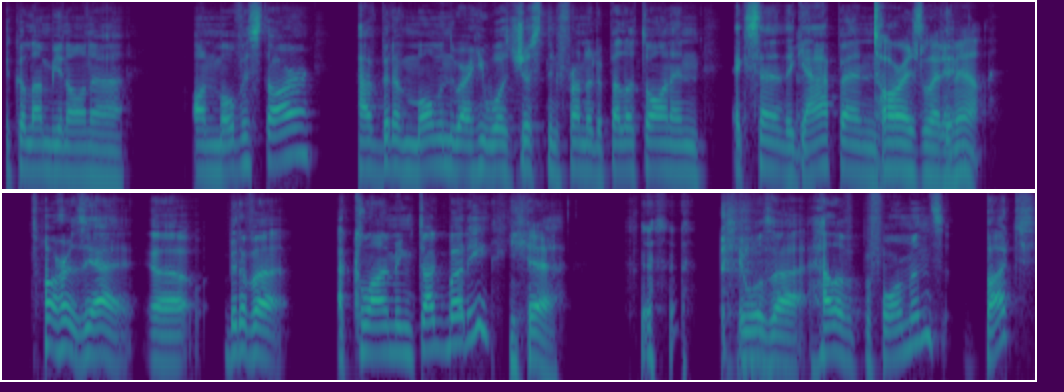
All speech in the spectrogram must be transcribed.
the Colombian on uh, on Movistar, have been a moment where he was just in front of the peloton and extended the gap. And Torres let him out. Torres, yeah, uh, bit of a, a climbing tug buddy. Yeah. It was a hell of a performance. But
